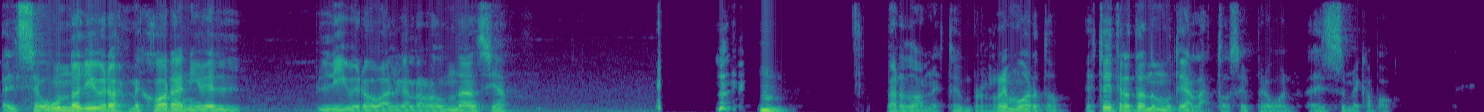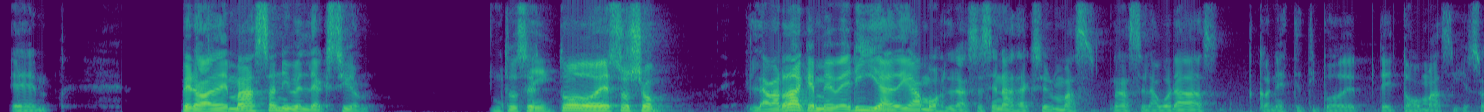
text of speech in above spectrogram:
el segundo libro es mejor a nivel libro, valga la redundancia. Perdón, estoy re muerto. Estoy tratando de mutear las toses, pero bueno, eso se me escapó. Eh, pero además a nivel de acción. Entonces, todo eso yo. La verdad que me vería, digamos, las escenas de acción más, más elaboradas con este tipo de, tomas y eso.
